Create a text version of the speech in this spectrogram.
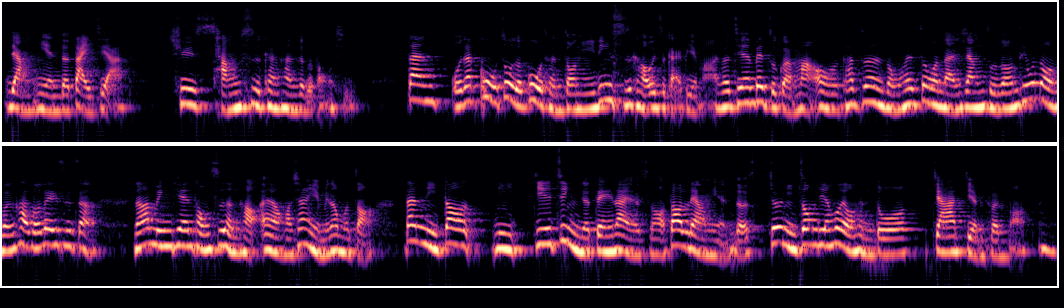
两年的代价。去尝试看看这个东西，但我在过做的过程中，你一定思考一直改变嘛？说今天被主管骂，哦，他真的怎么会这么难相处？怎么听不懂人话？说类似这样。然后明天同事很好，哎呀，好像也没那么糟。但你到你接近你的 deadline 的时候，到两年的，就是你中间会有很多加减分嘛。嗯。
